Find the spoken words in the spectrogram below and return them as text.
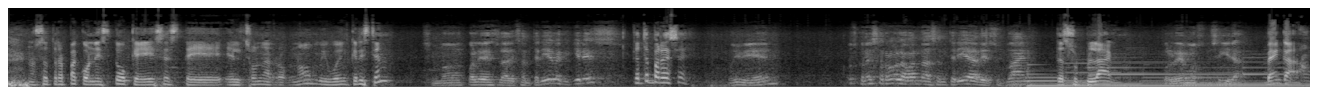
nos atrapa con esto que es este el Zona Rock, ¿no? Mi buen Cristian. Simón, ¿cuál es la de Santería la que quieres? ¿Qué te parece? Muy bien. Vamos con esa rola, banda Santería de Sublime. De Sublime. Volvemos enseguida. Venga.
